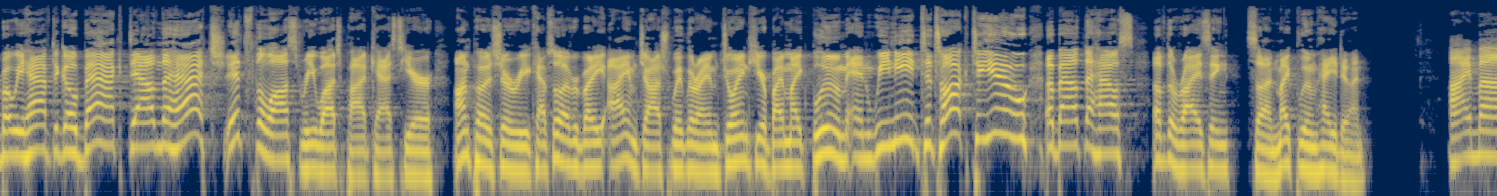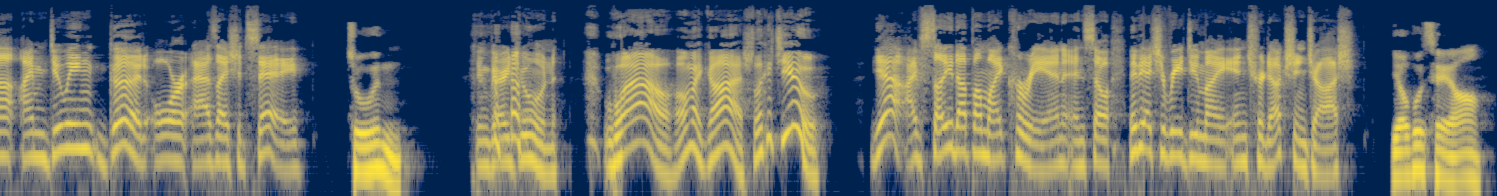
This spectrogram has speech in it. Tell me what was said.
but we have to go back down the hatch. It's the Lost Rewatch podcast here on Post Show Recap. Hello, everybody. I am Josh Wigler. I am joined here by Mike Bloom, and we need to talk to you about the House of the Rising Sun. Mike Bloom, how you doing? I'm uh, I'm doing good, or as I should say, June. Doing very June. wow! Oh my gosh! Look at you. Yeah, I've studied up on my Korean, and so maybe I should redo my introduction, Josh. 여보세요.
